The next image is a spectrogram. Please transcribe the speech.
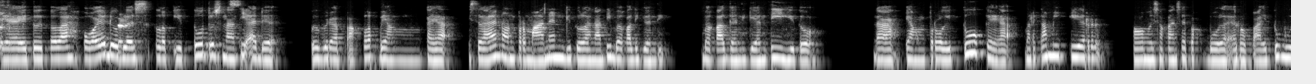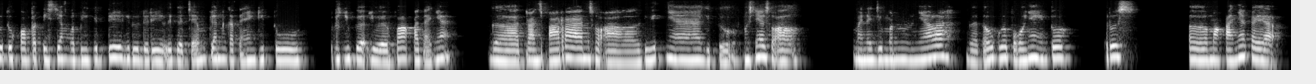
ya itu itulah. Pokoknya 12 klub itu terus nanti ada beberapa klub yang kayak istilahnya non permanen gitulah nanti bakal diganti bakal ganti-ganti gitu. Nah, yang pro itu kayak mereka mikir kalau misalkan sepak bola Eropa itu butuh kompetisi yang lebih gede gitu dari Liga Champion katanya gitu. Terus juga UEFA katanya nggak transparan soal duitnya gitu. Maksudnya soal manajemennya lah, nggak tahu gue pokoknya itu. Terus eh, makanya kayak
